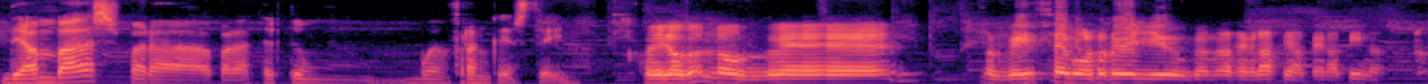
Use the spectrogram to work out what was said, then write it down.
de ambas para, para hacerte un buen Frankenstein. Oye, lo, lo que, lo que dice Borrello, que me hace gracia, pegatinas. ¿no?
